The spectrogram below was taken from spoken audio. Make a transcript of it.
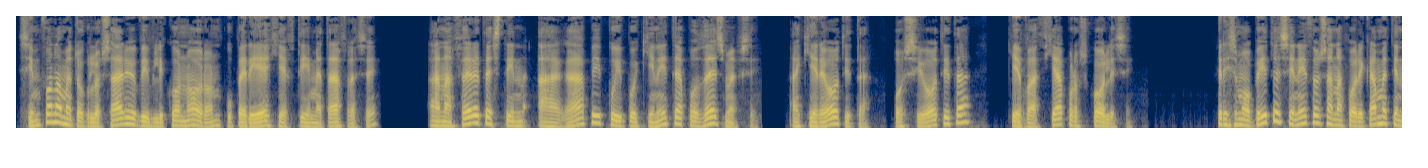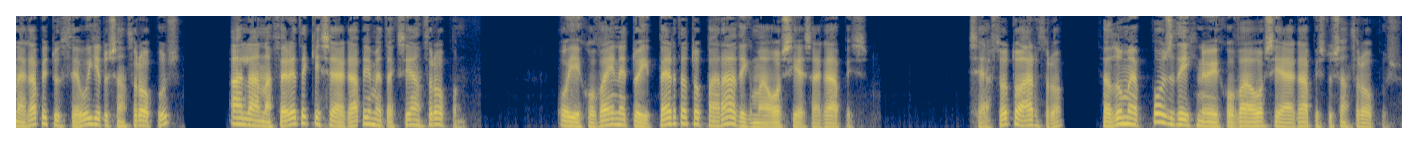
Σύμφωνα με το γλωσσάριο βιβλικών όρων που περιέχει αυτή η μετάφραση, αναφέρεται στην αγάπη που υποκινείται από δέσμευση, ακαιρεότητα, οσιότητα και βαθιά προσκόλληση. Χρησιμοποιείται συνήθως αναφορικά με την αγάπη του Θεού για τους ανθρώπους, αλλά αναφέρεται και σε αγάπη μεταξύ ανθρώπων. Ο Ιεχωβά είναι το υπέρτατο παράδειγμα όσιας αγάπης. Σε αυτό το άρθρο θα δούμε πώς δείχνει ο Ιεχωβά όσια αγάπη στους ανθρώπους.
